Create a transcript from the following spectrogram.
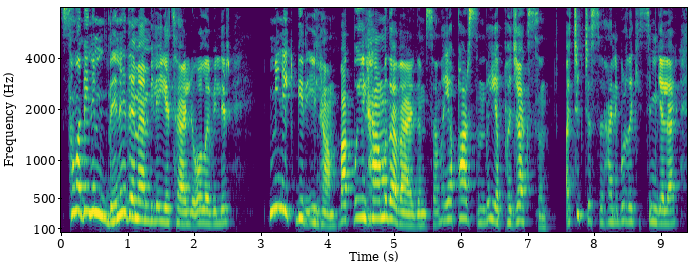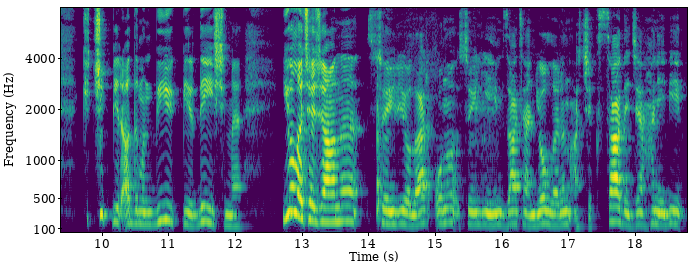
sana benim dene demem bile yeterli olabilir. Minik bir ilham. Bak bu ilhamı da verdim sana. Yaparsın ve yapacaksın. Açıkçası hani buradaki simgeler küçük bir adımın büyük bir değişime yol açacağını söylüyorlar. Onu söyleyeyim. Zaten yolların açık. Sadece hani bir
